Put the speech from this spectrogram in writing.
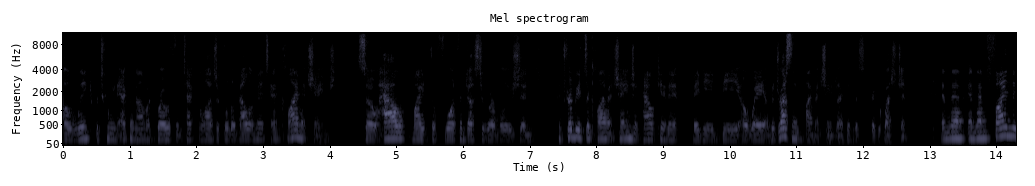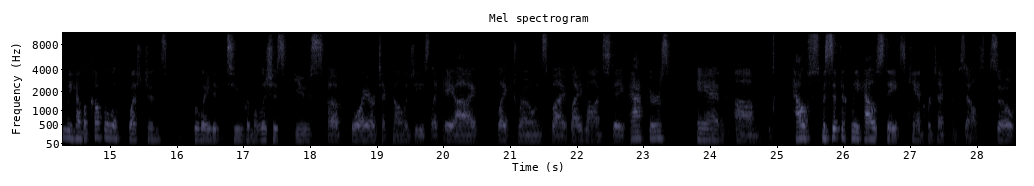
a link between economic growth and technological development and climate change. So, how might the fourth industrial revolution contribute to climate change, and how can it maybe be a way of addressing climate change? I think is a good question. And then, and then finally, we have a couple of questions related to the malicious use of 4IR technologies like AI, like drones by, by non-state actors and um, how specifically how states can protect themselves. So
